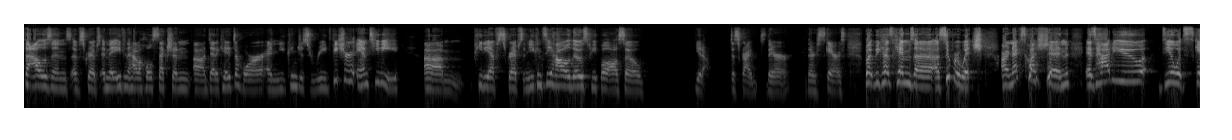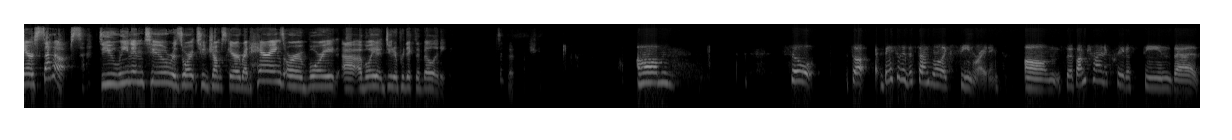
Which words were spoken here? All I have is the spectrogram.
thousands of scripts and they even have a whole section uh, dedicated to horror and you can just read feature and tv um, pdf scripts and you can see how those people also you know described their their scares. But because kim's a, a super witch our next question is how do you deal with scare setups? Do you lean into resort to jump scare red herrings or avoid uh, avoid it due to predictability? It's a good question. Um so so basically this sounds more like scene writing. Um, so if I'm trying to create a scene that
